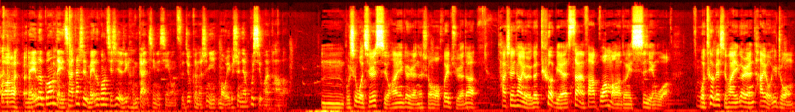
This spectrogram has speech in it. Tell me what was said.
光了，没了光。等一下，但是没了光其实也是一个很感性的形容词，就可能是你某一个瞬间不喜欢他了。嗯，不是，我其实喜欢一个人的时候，我会觉得他身上有一个特别散发光芒的东西吸引我。我特别喜欢一个人，他有一种。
